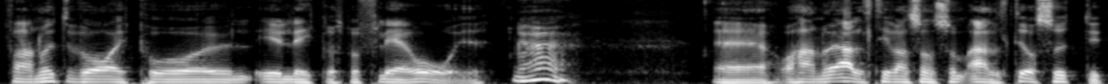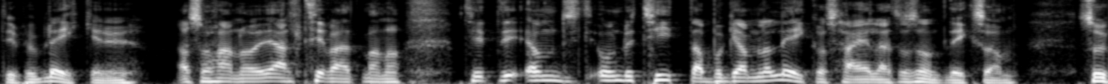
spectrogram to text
För han har inte varit på, i Lakers på flera år ju. Ja. Eh, och han har ju alltid varit en sån som alltid har suttit i publiken ju. Alltså han har ju alltid varit man har... Titt, om, du- om du tittar på gamla Lakers highlights och sånt liksom. Så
